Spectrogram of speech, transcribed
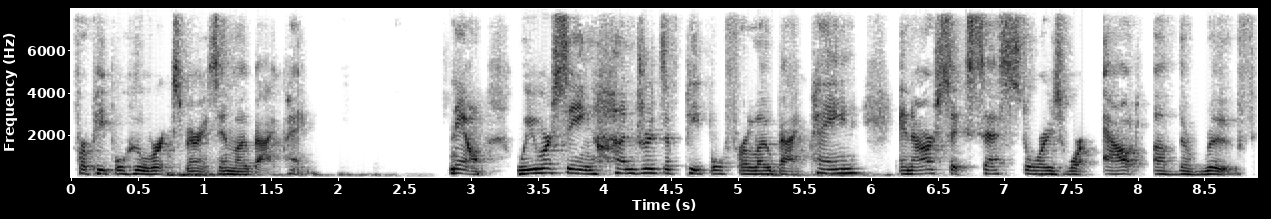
for people who were experiencing low back pain. Now, we were seeing hundreds of people for low back pain, and our success stories were out of the roof.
